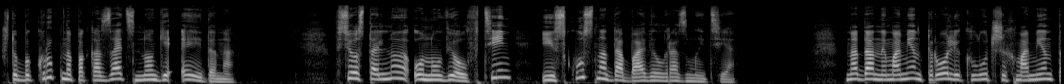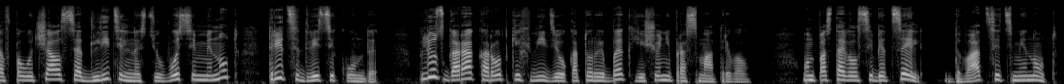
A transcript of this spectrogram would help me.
чтобы крупно показать ноги Эйдена. Все остальное он увел в тень и искусно добавил размытие. На данный момент ролик лучших моментов получался длительностью 8 минут 32 секунды, плюс гора коротких видео, которые Бэк еще не просматривал. Он поставил себе цель — 20 минут.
